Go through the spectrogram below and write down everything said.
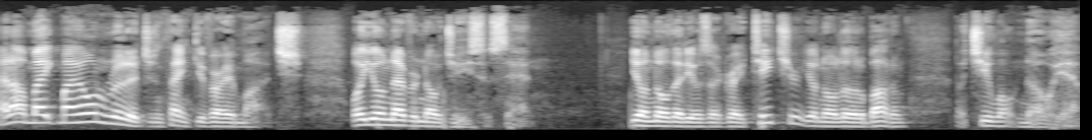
and I'll make my own religion. Thank you very much. Well, you'll never know Jesus then. You'll know that he was a great teacher, you'll know a little about him, but you won't know him.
